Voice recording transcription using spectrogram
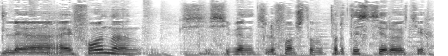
для айфона себе на телефон, чтобы протестировать их.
